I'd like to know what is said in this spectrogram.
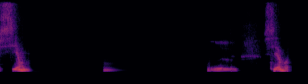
всем э, всем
